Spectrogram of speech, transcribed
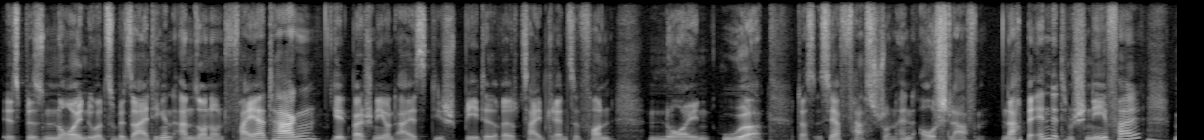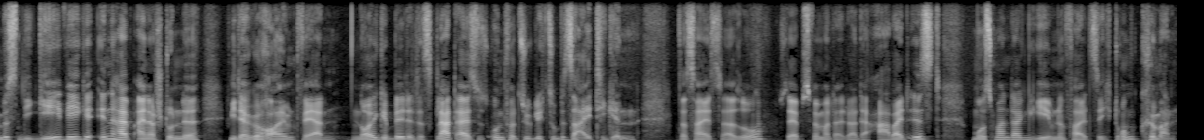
ist bis 9 Uhr zu beseitigen. An Sonne- und Feiertagen gilt bei Schnee und Eis die spätere Zeitgrenze von 9 Uhr. Das ist ja fast schon ein Ausschlafen. Nach beendetem Schneefall müssen die Gehwege innerhalb einer Stunde wieder geräumt werden. Neu gebildetes Glatteis ist unverzüglich zu beseitigen. Das heißt also, selbst wenn man da bei der Arbeit ist, muss man da gegebenenfalls sich drum kümmern.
